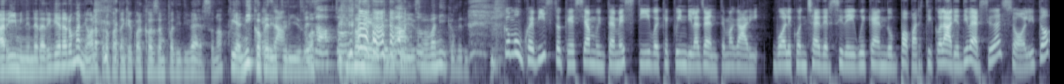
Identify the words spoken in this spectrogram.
a Rimini, nella Riviera Romagnola, però fate anche qualcosa un po' di diverso, no? Qui è Nico per Esatto, il turismo. esatto. non Ele per il Esatto. turismo, ma Nico per il turismo. Comunque, visto che siamo in tema estivo e che quindi la gente magari vuole concedersi dei weekend un po' particolari e diversi dal solito,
